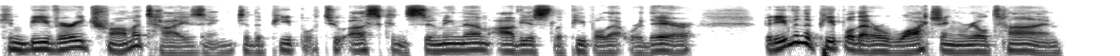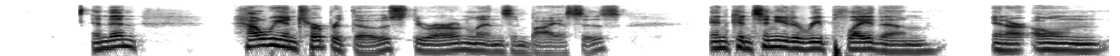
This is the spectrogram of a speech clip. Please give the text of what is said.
can be very traumatizing to the people, to us consuming them, obviously, people that were there, but even the people that are watching real time. And then how we interpret those through our own lens and biases and continue to replay them in our own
